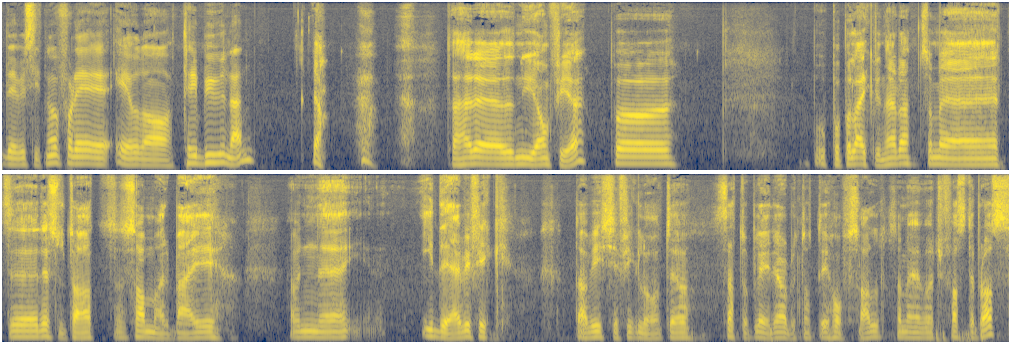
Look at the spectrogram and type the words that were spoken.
det vi sitter nå, for det er jo da tribunen. Ja. Det her er det nye amfiet på, oppe på Leikvin her, da, som er et eh, resultat samarbeid av en eh, idé vi fikk da vi ikke fikk lov til å sette opp Lady Arbeidsnatt i Hofshall, som er vår faste plass.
